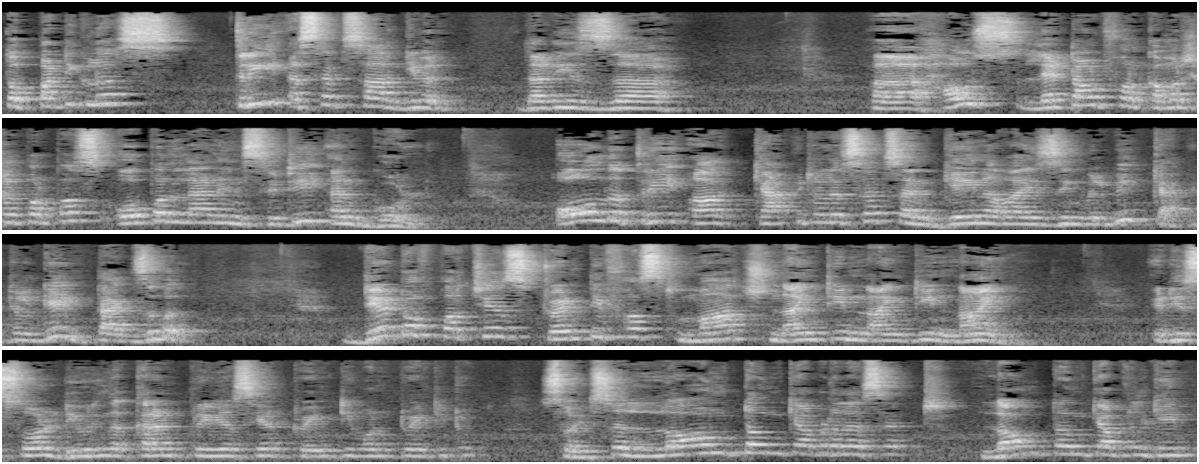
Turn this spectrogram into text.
The particulars, three assets are given. That is uh, uh, house let out for commercial purpose, open land in city and gold. All the three are capital assets and gain arising will be capital gain, taxable. Date of purchase 21st March 1999. It is sold during the current previous year 21-22. So it's a long-term capital asset, long-term capital gain.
